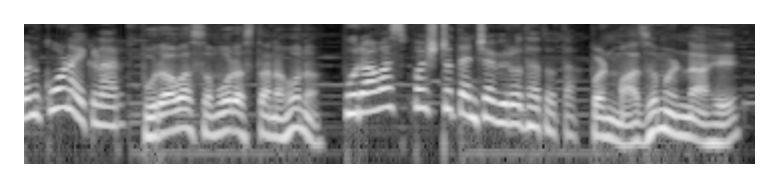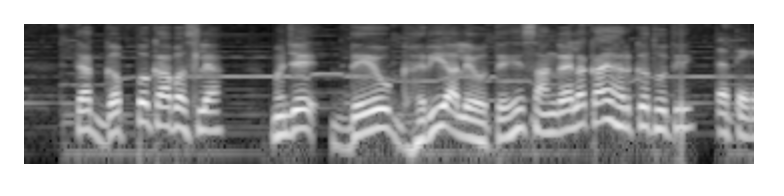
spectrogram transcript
पण कोण ऐकणार? पुरावा समोर असताना हो ना? पुरावा स्पष्ट त्यांच्या विरोधात होता. पण माझं म्हणणं आहे त्या गप्प का बसल्या? म्हणजे देव घरी आले होते हे सांगायला काय हरकत होती? तर ते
